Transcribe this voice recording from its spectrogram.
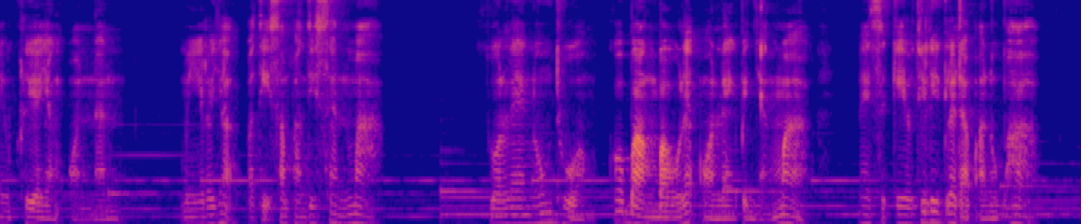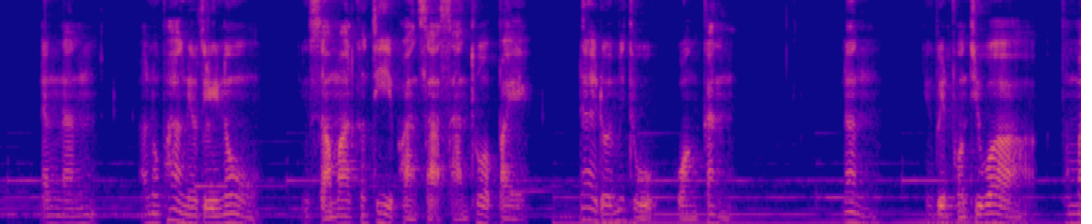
นิวเคลียร์อย่างอ่อนนั้น มีระยะปฏิสัมพันธ์ที่สั้นมาก ส่วนแรงโน้มถ่วงก็บางเบาและอ่อนแรงเป็นอย่างมาก ในสเกลที่เรียกระดับอนุภาค ดังนั้นอนุภาคนิวตริโนจึงสามารถเคลื่อนที่ผ่านสสารทั่วไป ได้โดยไม่ถูกขวางกั้น นั่นจึงเป็นผลที่ว่าทำไม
